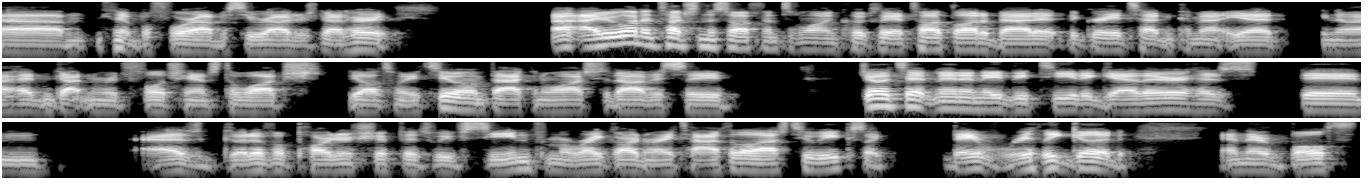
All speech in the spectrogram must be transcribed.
Um, you know, before obviously Rodgers got hurt. I, do want to touch on this offensive line quickly. I talked a lot about it. The grades hadn't come out yet. You know, I hadn't gotten a full chance to watch the All 22. I went back and watched it. Obviously, Joe Tippmann and AVT together has been as good of a partnership as we've seen from a right guard and right tackle the last two weeks. Like they're really good, and they're both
